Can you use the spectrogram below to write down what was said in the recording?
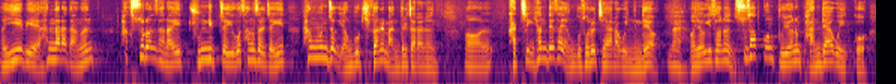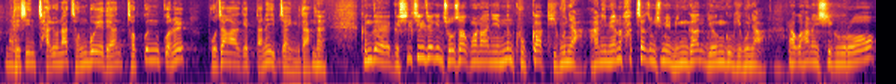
어, 이에 비해 한나라당은 학술원 산하의 중립적이고 상설적인 학문적 연구 기관을 만들자라는 어, 가칭 현대사 연구소를 제안하고 있는데요. 네. 어, 여기서는 수사권 부여는 반대하고 있고 네. 대신 자료나 정보에 대한 접근권을 보장하겠다는 입장입니다. 네. 근데 그 실질적인 조사 권한이 있는 국가 기구냐 아니면 학자 중심의 민간 연구 기구냐라고 하는 식으로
